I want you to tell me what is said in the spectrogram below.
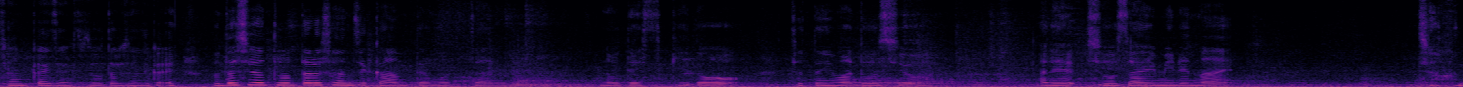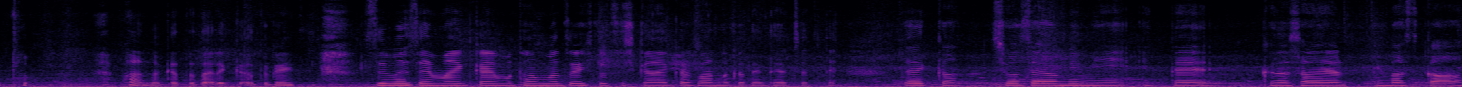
3回じゃなくてトータル3時間。え私はトータル3時間って思っちゃうのですけどちょっと今どうしよう。あれ詳細見れない。ちょっと。ファンの方誰かとか言ってすいません毎回も端末が一つしかないからファンの方に頼っちゃって。誰か詳細を見に行ってくださいますか？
